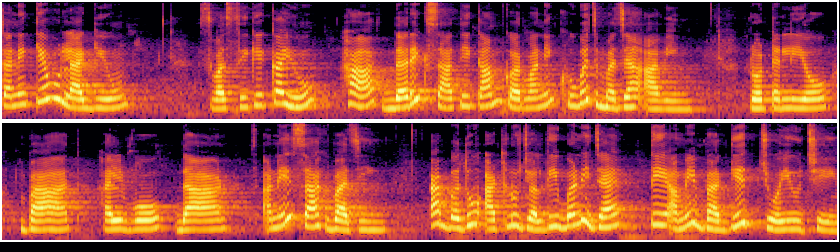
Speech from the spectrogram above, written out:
તને કેવું લાગ્યું? સ્વસ્તિકે કહ્યું હા, દરેક સાથે કામ કરવાની ખૂબ જ મજા આવી. રોટલીઓ, ભાત, હલવો, દાળ અને શાકભાજી. આ બધું આટલું જલ્દી બની જાય તે અમે ભાગ્યે જ જોયું છે.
